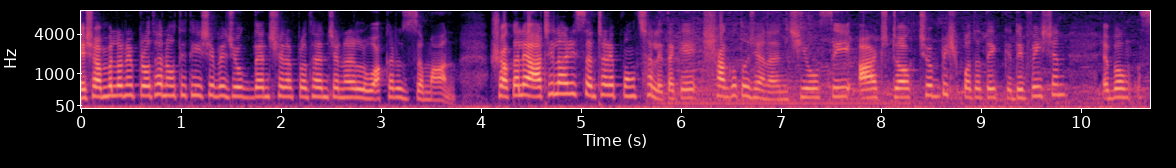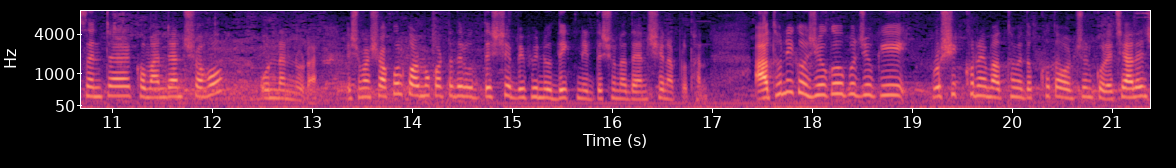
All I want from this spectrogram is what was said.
এই সম্মেলনে প্রধান অতিথি হিসেবে যোগ দেন সেনাপ্রধান জেনারেল ওয়াকারুজ্জামান। সকালে আর্টিলারি সেন্টারে পৌঁছালে তাকে স্বাগত জানান জিওসি আর্ট ডগ চব্বিশ পদাতিক ডিভিশন এবং সেন্টার কমান্ড্যান্ট সহ অন্যান্যরা। এ সময় সকল কর্মকর্তাদের উদ্দেশ্যে বিভিন্ন দিক নির্দেশনা দেন সেনাপ্রধান। আধুনিক ও যুগোপযোগী প্রশিক্ষণের মাধ্যমে দক্ষতা অর্জন করে চ্যালেঞ্জ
